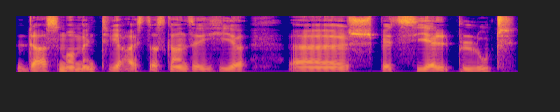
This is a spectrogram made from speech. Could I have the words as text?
das, Moment, wie heißt das Ganze hier, äh, speziell Blut,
